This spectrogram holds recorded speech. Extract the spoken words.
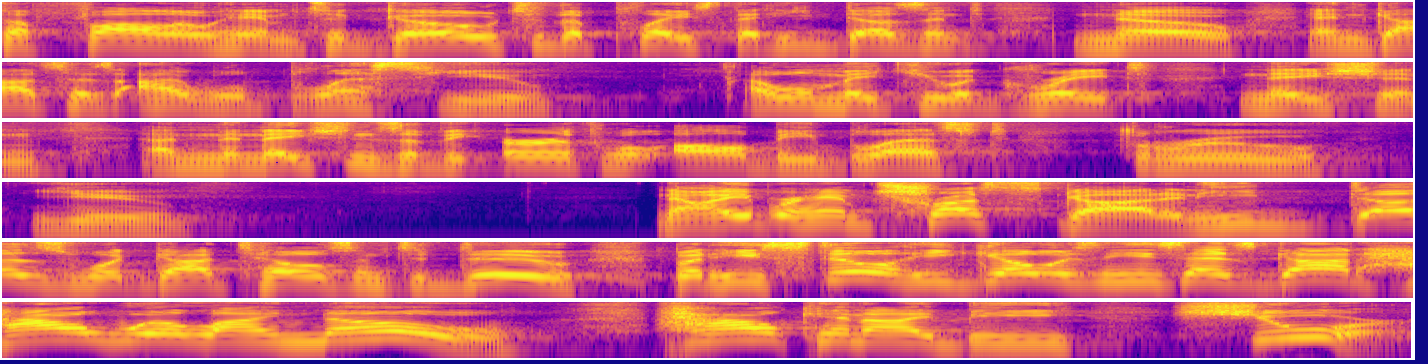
to follow him, to go to the place that he doesn't know. And God says, I will bless you. I will make you a great nation, and the nations of the earth will all be blessed through you. Now Abraham trusts God and he does what God tells him to do, but he still he goes and he says, "God, how will I know? How can I be sure?"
